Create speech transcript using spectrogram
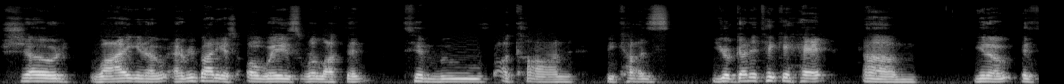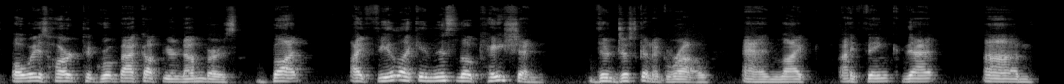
showed why you know everybody is always reluctant to move a con because you're going to take a hit um, you know it's always hard to grow back up your numbers but i feel like in this location they're just going to grow and like i think that um,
